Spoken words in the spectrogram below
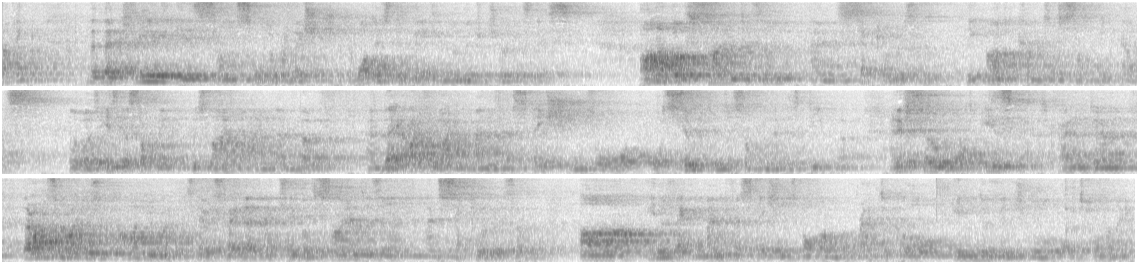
I think that there clearly is some sort of relationship. What is debated in the literature is this. Are both scientism and secularism the outcomes of something else? In other words, is there something which lies behind them both? And they are, if you like, manifestations or, or symptoms of something that is deeper. And if so, what is that? And um, there are some writers who argue like this. They would say that actually both scientism and secularism are in effect manifestations of a radical individual autonomy.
